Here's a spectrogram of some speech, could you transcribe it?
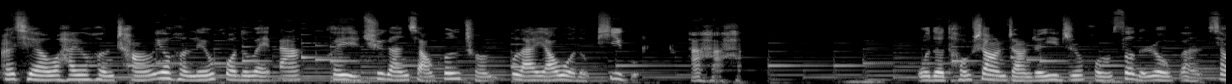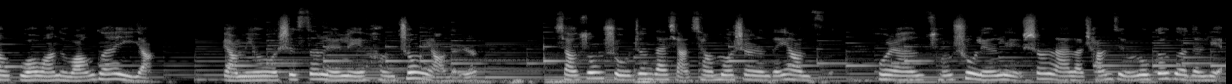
而且我还有很长又很灵活的尾巴，可以驱赶小昆虫不来咬我的屁股，哈哈哈！我的头上长着一只红色的肉冠，像国王的王冠一样，表明我是森林里很重要的人。小松鼠正在想象陌生人的样子，忽然从树林里伸来了长颈鹿哥哥的脸。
